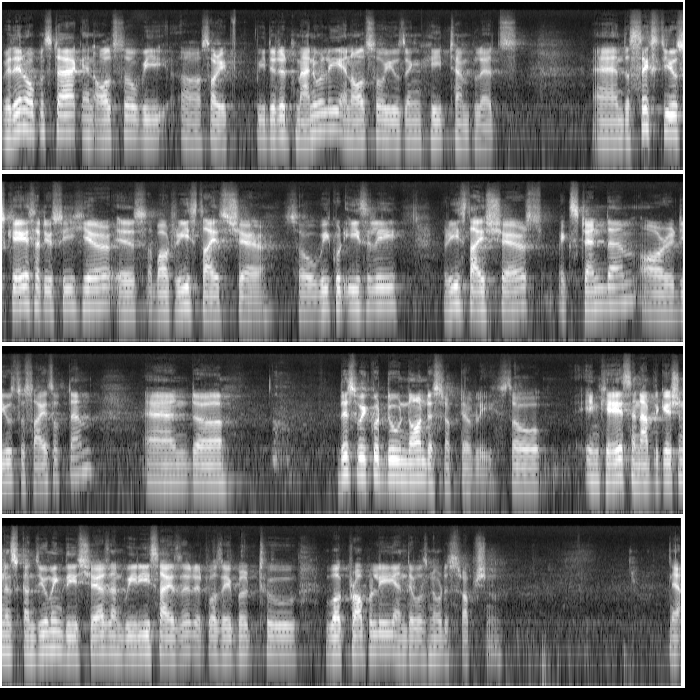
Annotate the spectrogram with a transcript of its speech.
within OpenStack, and also we, uh, sorry, we did it manually and also using heat templates. And the sixth use case that you see here is about resize share. So we could easily resize shares, extend them, or reduce the size of them. And uh, this we could do non-disruptively. So in case an application is consuming these shares and we resize it, it was able to work properly and there was no disruption. Yeah.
